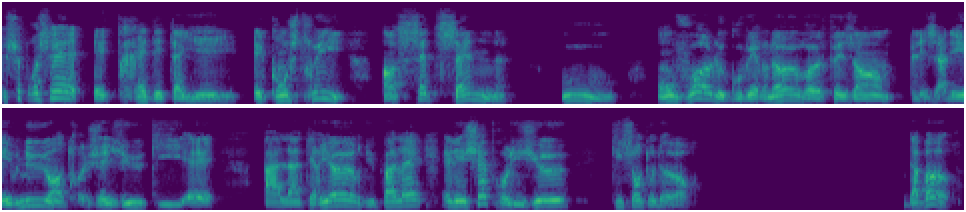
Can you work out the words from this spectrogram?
Ce procès est très détaillé et construit en sept scènes où on voit le gouverneur faisant les allées et venues entre Jésus qui est à l'intérieur du palais et les chefs religieux qui sont au dehors. D'abord,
